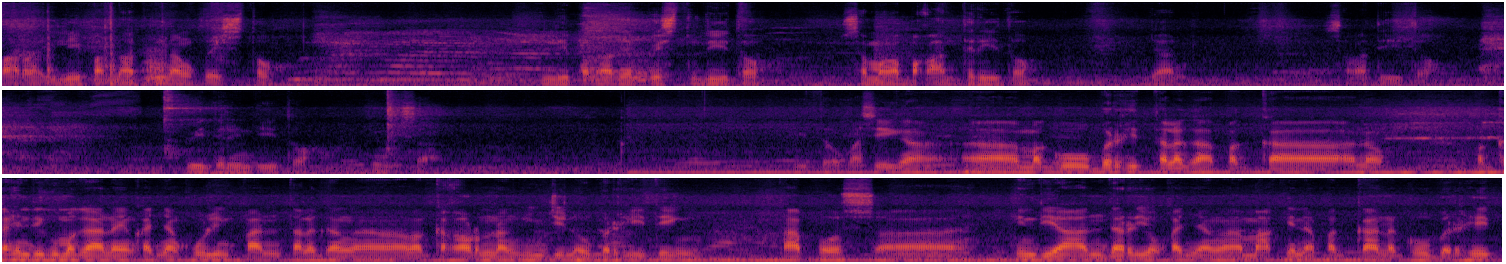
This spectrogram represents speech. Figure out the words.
Para ilipat natin ng pwesto. Ilipat natin ang pwesto dito sa mga bakante rito. Yan. Saka dito. Pwede rin dito, yung isa. Dito kasi nga ah, mag-overheat talaga pagka ano, pagka hindi gumagana yung kanyang cooling fan, talagang ah, magkakaroon ng engine overheating. Tapos ah, hindi aandar yung kanyang ah, makina pagka nag-overheat.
